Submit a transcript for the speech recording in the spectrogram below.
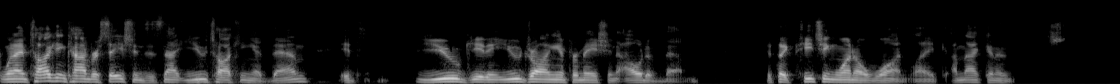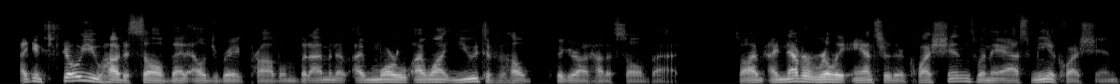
when i'm talking conversations it's not you talking at them. It's you getting you drawing information out of them. It's like teaching 101 like i'm not gonna i can show you how to solve that algebraic problem but i'm gonna i'm more i want you to help figure out how to solve that. So I, I never really answer their questions when they ask me a question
